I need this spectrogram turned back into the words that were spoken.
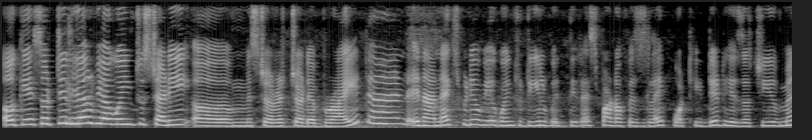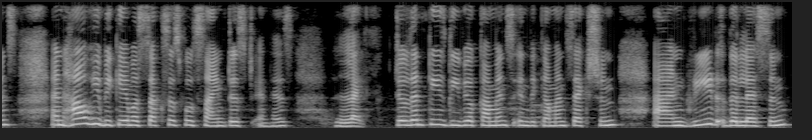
Okay, so till here we are going to study uh, Mr. Richard Ebright and in our next video we are going to deal with the rest part of his life, what he did, his achievements and how he became a successful scientist in his life. Till then, please leave your comments in the comment section and read the lesson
